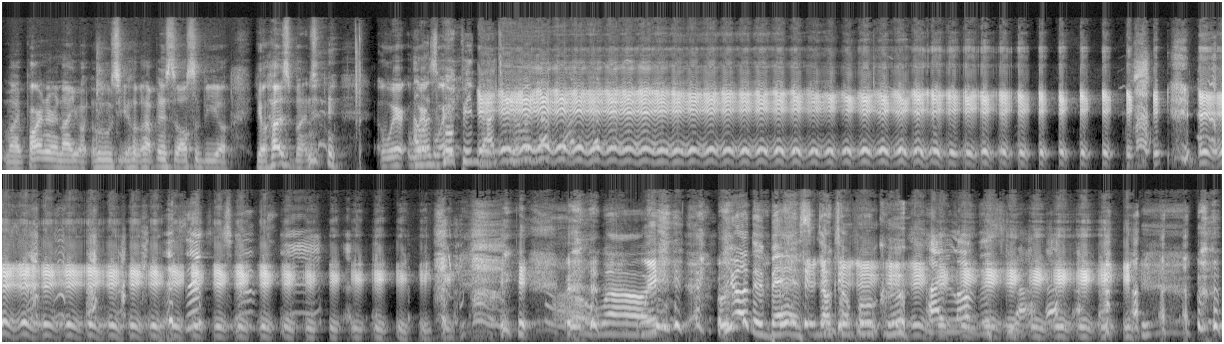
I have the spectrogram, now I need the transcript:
my partner and I, who's, who happens to also be your, your husband, we're, I was hoping that. oh wow! We, You're the best, Doctor Poku. I love this.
